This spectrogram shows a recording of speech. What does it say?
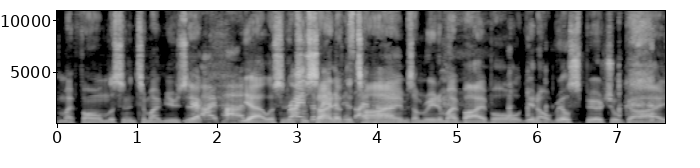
my phone listening to my music. Your iPad. Yeah, listening Ryan's to Sign of of, the. Times. I'm reading my Bible. you know, real spiritual guy.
